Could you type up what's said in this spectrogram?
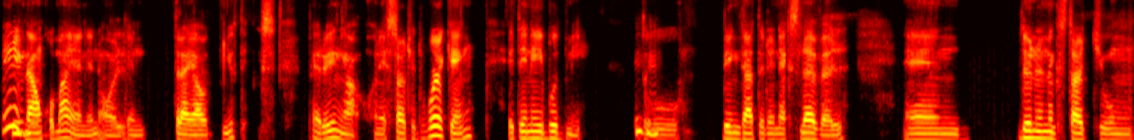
Mahilig na akong kumain and all and try out new things. Pero yun nga, when I started working, it enabled me Mhm. to bring that to the next level. And doon na nag-start yung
